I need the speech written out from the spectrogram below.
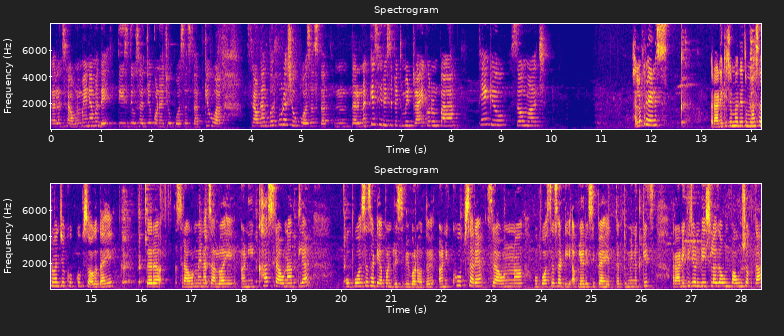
कारण श्रावण महिन्यामध्ये तीस दिवसांचे कोणाचे उपवास असतात किंवा श्रावणात भरपूर असे उपवास असतात. तर नक्कीच ही रेसिपी तुम्ही ट्राय करून पहा. Thank you so much hello friends Rani किचनमध्ये तुम्हा सर्वांचे खूप खूप स्वागत आहे. तर श्रावण महिना चालू आहे आणि खास श्रावणातल्या उपवासासाठी आपण रेसिपी बनवतो आहे आणि खूप साऱ्या श्रावण उपवासासाठी आपल्या रेसिपी आहेत. तर तुम्ही नक्कीच राणी किचन डिशला जाऊन पाहू शकता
